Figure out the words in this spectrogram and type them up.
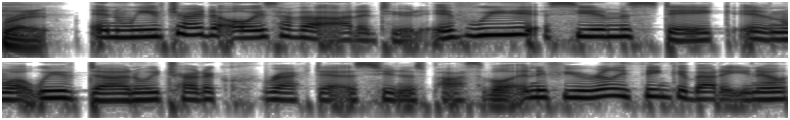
Right. And we've tried to always have that attitude. If we see a mistake in what we've done, we try to correct it as soon as possible. And if you really think about it, you know,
